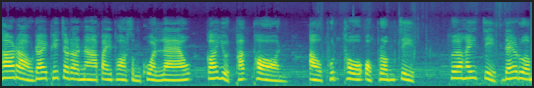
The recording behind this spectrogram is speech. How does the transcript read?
ถ้าเราได้พิจารณาไปพอสมควรแล้ว ก็หยุดพักผ่อน เอาพุทโธอบรมจิต เพื่อให้จิตได้รวม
